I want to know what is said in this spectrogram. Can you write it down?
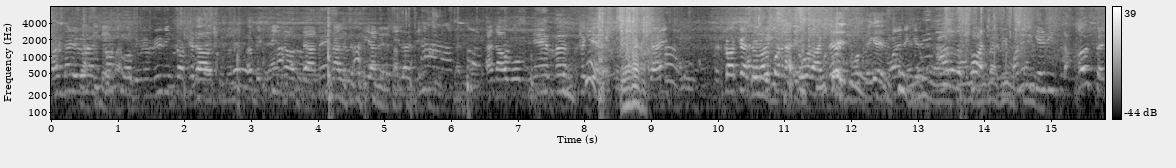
One day we were at Crocworld and we were moving crocodiles, a big female down there, so it was 300 kilos each. And I will never forget it. Okay? The croc the rope on its jaw like this. We wanted to get it out of the pot, but we wanted to get it into the open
